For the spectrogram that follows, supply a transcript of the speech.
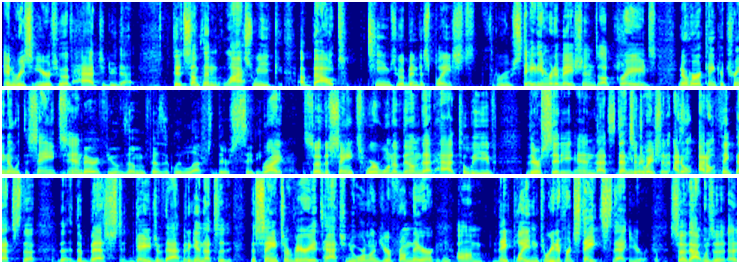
in recent years who have had to do that. Did something last week about teams who have been displaced through stadium renovations, upgrades. You know, Hurricane Katrina with the Saints, but and very few of them physically left their city. Right. So the Saints were one of them that had to leave their city. And that's that situation. I don't I don't think that's the, the, the best gauge of that. But again, that's a, the Saints are very attached to New Orleans. You're from there. Mm-hmm. Um, they played in three different states that year, so that was a, a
